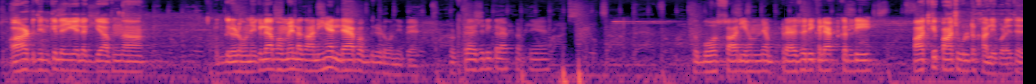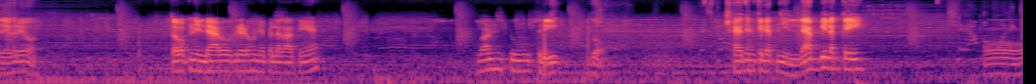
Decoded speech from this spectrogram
तो आठ दिन के लिए ये लग गया अपना अपग्रेड होने के लिए। अब हमें लगानी है लैब अपग्रेड होने पे। तो ट्रेजरी कलेक्ट करते हैं। तो बहुत सारी हमने अब ट्रेजरी कलेक्ट कर ली। पाँच के पाँच वोल्टर खाली पड़े थे, देख रहे हो? तब अपनी लैब अपग्रेड होने पे लगाते हैं। वन टू थ्री गो छः दिन के लिए अपनी लैब भी लग गई। और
